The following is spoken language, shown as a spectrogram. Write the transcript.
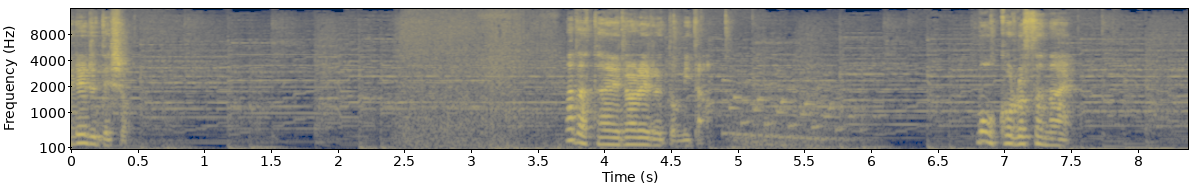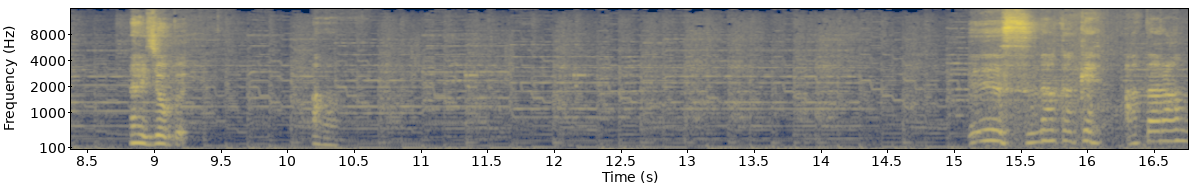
耐えれるでしょ。まだ耐えられると見た。もう殺さない。大丈夫。あうー砂かけ当たらんい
